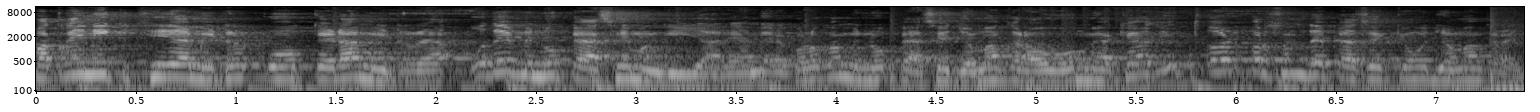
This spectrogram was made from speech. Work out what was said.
ਪਤਾ ਹੀ ਨਹੀਂ ਕਿੱਥੇ ਆ ਮੀਟਰ, ਕੋ, ਕਿਹੜਾ ਮੀਟਰ ਹੈ ਉਹਦੇ ਮੈਨੂੰ ਪੈਸੇ ਮੰਗੀ ਜਾ ਰਿਹਾ ਮੇਰੇ ਕੋਲੋਂ ਕਿ ਮੈਨੂੰ ਪੈਸੇ ਜਮ੍ਹਾਂ ਕਰਾਓ। ਉਹ ਮੈਂ ਕਿਹਾ ਜੀ ਥਰਡ ਪਰਸਨ ਦੇ ਪੈਸੇ ਕਿਉਂ ਜਮ੍ਹਾਂ ਕਰਾਈਏ?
